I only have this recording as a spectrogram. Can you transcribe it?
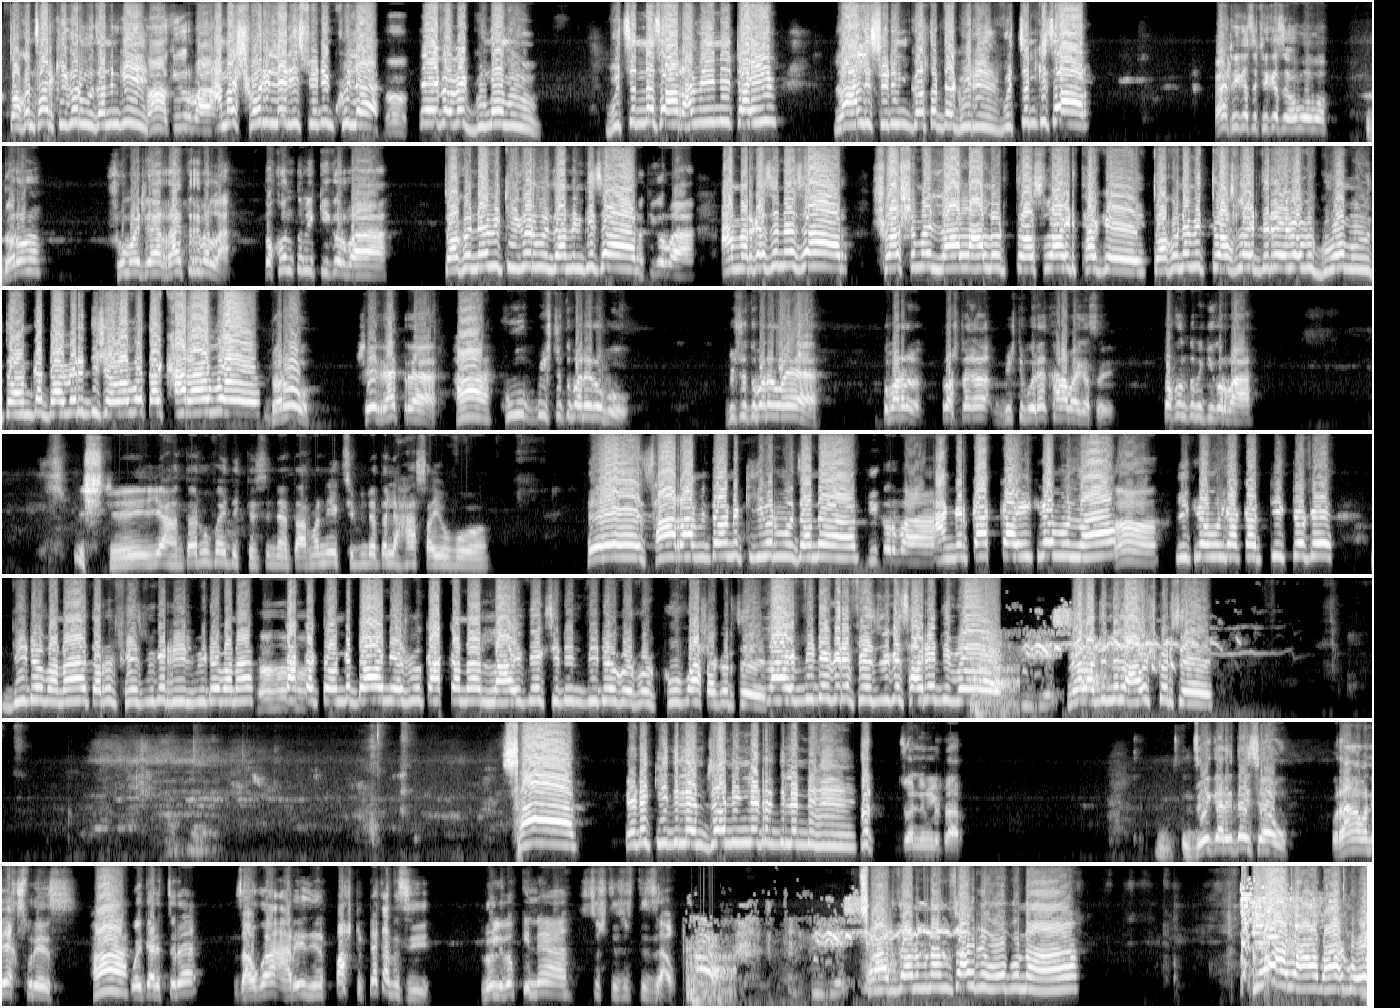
তখন স্যার কি করব জানেন কি? হ্যাঁ কি করবা? আমার শরীরের স্পিডিং খুলা হ্যাঁ। এইভাবে ঘুমাবো। বুঝছেন না স্যার? আমি এনি টাইম লাল স্পিডিং গতটা ঘুরি। বুঝছেন কি স্যার? হ্যাঁ ঠিক আছে ঠিক আছে হব হব। ধরো সময়টা রাত্রি বেলা। তখন তুমি কি করবা? তখন আমি কি করব জানেন কি স্যার? হ্যাঁ, কি করবা? আমার কাছে না স্যার সবসময় লাল আলোর টর্চ লাইট থাকে। তখন আমি টর্চ লাইট ধরে এভাবে ঘুমাবো তখনকার ড্রাইভারের দিশা পাবো তাই খারাপ। ধরো সেই রাত্রা হ্যাঁ। খুব বৃষ্টি তুফানের হব বৃষ্টি তুফানের হয়ে তোমার দশ টাকা বৃষ্টি পড়ে খারাপ হয়ে গেছে। তখন তুমি কি করবা? ইসরে ইয়ান তার উপায় দেখতেছি না। তার মানে অ্যাক্সিডেন্টটা তাহলে হাসাই হব। এ স্যার আমি তো অনেক কি করব জানেন কি করবা? আঙ্গের কাকা ইকরামুল না হ্যাঁ। ইকরামুল কাকা টিকটকে ভিডিও বানায় তারপর ফেসবুকে রিল ভিডিও বানায়। হ্যাঁ, হ্যাঁ, কাকা তো অনেক ডাওয়া নিয়ে আসব। কাকা না লাইভ অ্যাক্সিডেন্ট ভিডিও করব খুব আশা করছে। লাইভ ভিডিও করে ফেসবুকে ছাড়িয়ে দিব। মেলা দিন ধরে হাউস করছে। স্যার এটা কি দিলেন? জয়নিং লেটার দিলেন নাকি জয়নিং লেটার যে গাড়িতে আইসাও রাঙামানি এক্সপ্রেস হ্যাঁ। ওই গাড়ি তোরা যাও গা আর এই পাঁচটা টাকা দিছি। ললিপপ কিনে সুস্তি সুস্তি যাও। স্যার জানব না আমি চাকরি হব না। বাবা গো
